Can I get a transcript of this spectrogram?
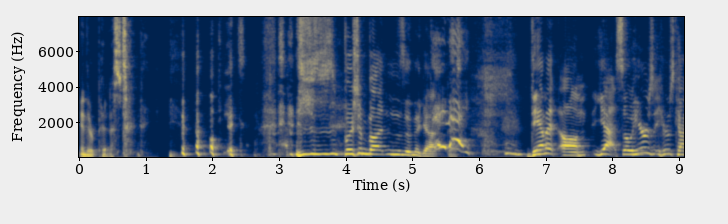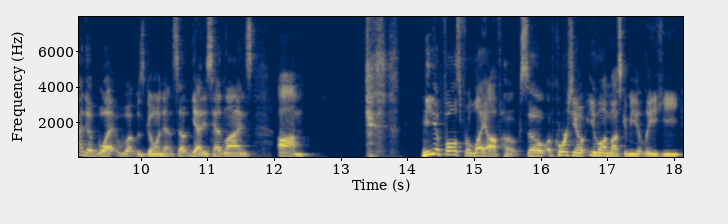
and they're pissed. it's, it's just pushing buttons and they got Hey, damn it um yeah so here's here's kind of what what was going down so yeah these headlines um Media falls for layoff hoax. So, of course, you know, Elon Musk immediately he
